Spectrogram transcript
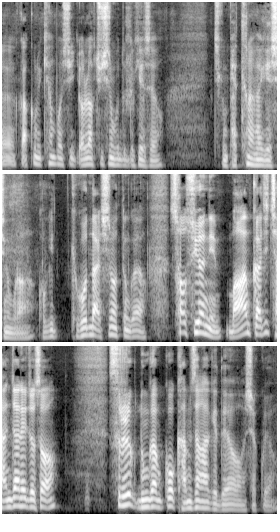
예, 가끔 이렇게 한 번씩 연락 주시는 분들도 계세요. 지금 베트남에 계시는구나. 거기 그곳 날씨는 어떤가요? 서수연님, 마음까지 잔잔해져서 스르륵 눈 감고 감상하게 되어 하셨고요.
